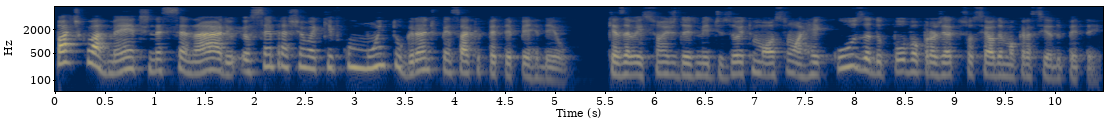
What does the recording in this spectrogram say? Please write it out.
Particularmente, nesse cenário, eu sempre achei um equívoco muito grande pensar que o PT perdeu, que as eleições de 2018 mostram a recusa do povo ao projeto social-democracia do PT.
